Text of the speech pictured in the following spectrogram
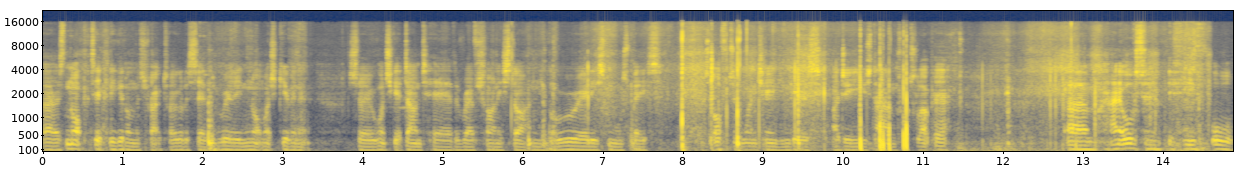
Uh, it's not particularly good on this tractor, I've got to say, there's really not much give in it. So once you get down to here, the revs finally start and you've got really small space. So often when changing gears, I do use the hand throttle up here. Um, and also, if you've all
